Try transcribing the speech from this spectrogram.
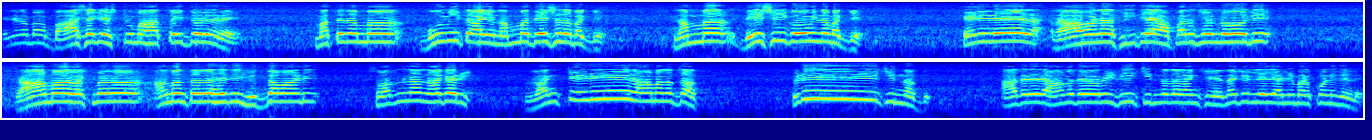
ಇಲ್ಲಿ ನಮ್ಮ ಭಾಷೆಗೆ ಎಷ್ಟು ಮಹತ್ವ ಇದ್ದು ಹೇಳಿದರೆ, ಮತ್ತೆ ನಮ್ಮ ಭೂಮಿ ತಾಯಿ, ನಮ್ಮ ದೇಶದ ಬಗ್ಗೆ, ನಮ್ಮ ದೇಶಿ ಗೋವಿನ ಬಗ್ಗೆ ಹೇಳಿದ್ರೆ ರಾವಣ ಸೀತೆ ಅಪರಿಸಿಕೊಂಡು ಹೋಗಿ ರಾಮ, ಲಕ್ಷ್ಮಣ ಹನುಮಂತನ ಸೇರಿ ಯುದ್ಧ ಮಾಡಿ ಸ್ವರ್ಣ, ನಗರಿ, ಲಂಕೆ ಇಡೀ ರಾಮನದ್ದಾತು ಇಡೀ ಚಿನ್ನದ್ದು. ಆದರೆ ರಾಮದೇವರು ಇಡೀ ಚಿನ್ನದ ಲಂಕೆ ಎನಗಿರ್ಲಿ ಅಲ್ಲಿ ಮಾಡ್ಕೊಂಡಿದ್ದೇನೆ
